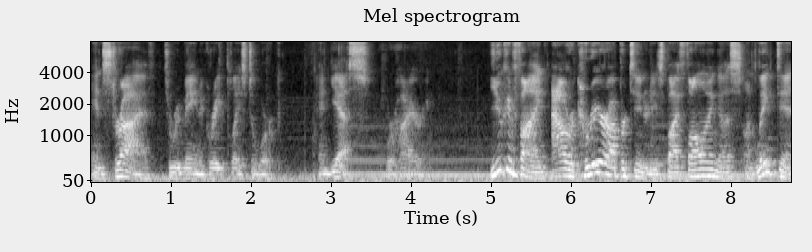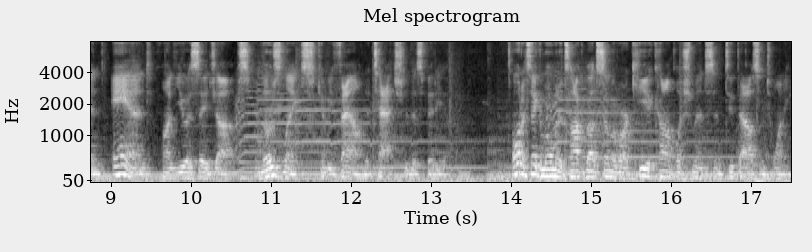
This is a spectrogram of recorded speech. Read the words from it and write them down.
and strive to remain a great place to work. And yes, we're hiring. You can find our career opportunities by following us on LinkedIn and on USA Jobs, and those links can be found attached to this video. I want to take a moment to talk about some of our key accomplishments in 2020.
